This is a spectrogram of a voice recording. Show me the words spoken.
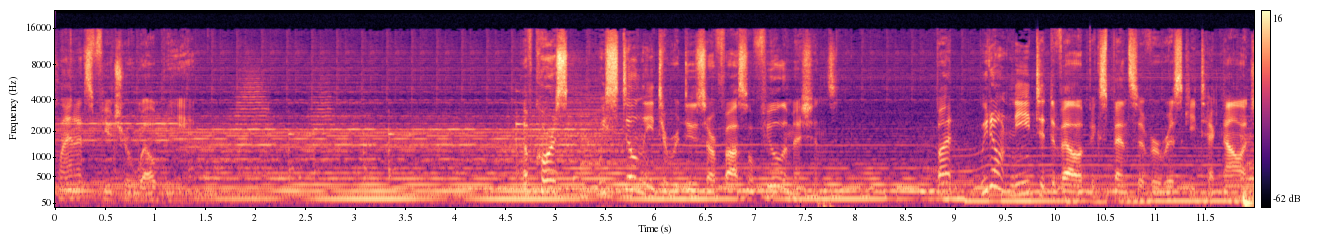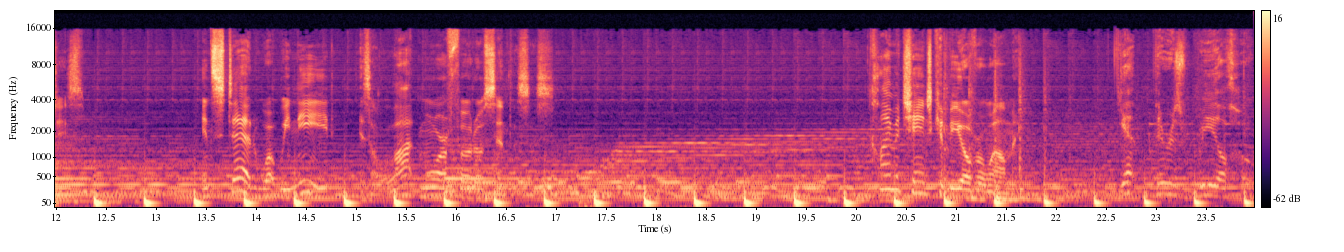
planet's future well-being. Of course, we still need to reduce our fossil fuel emissions, but we don't need to develop expensive or risky technologies. Instead, what we need is a lot more photosynthesis. Climate change can be overwhelming, yet there is real hope.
